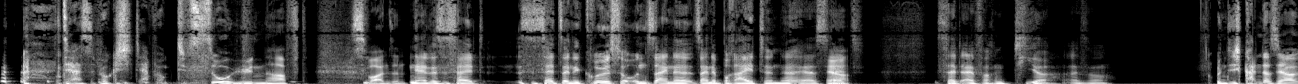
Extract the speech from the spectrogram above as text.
Der ist wirklich, der wirkt so hünenhaft. Das ist Wahnsinn. Ja, das ist halt, es ist halt seine Größe und seine, seine Breite, ne? Er ist Ja. halt, ist halt einfach ein Tier. Also. Und ich kann das ja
